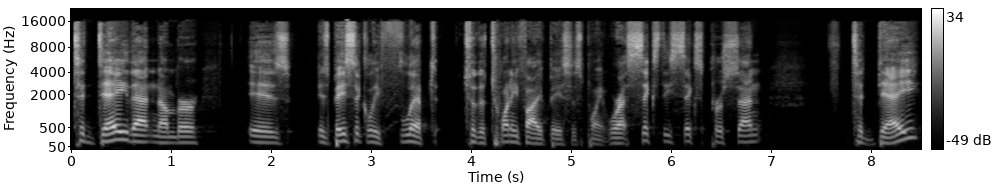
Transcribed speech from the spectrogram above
Today, that number is is basically flipped to the 25 basis point. We're at 66% today,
